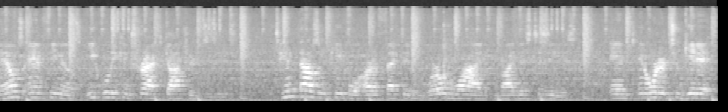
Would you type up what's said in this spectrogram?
Males and females equally contract Gaucher's disease. 10,000 people are affected worldwide by this disease, and in order to get it,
